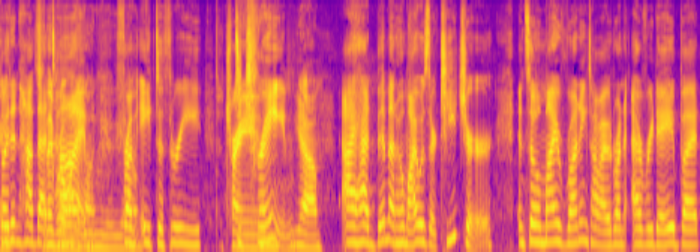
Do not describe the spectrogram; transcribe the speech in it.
So I didn't have that relied time on you, from eight to three to train. train. Yeah. I had them at home. I was their teacher, and so my running time I would run every day, but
